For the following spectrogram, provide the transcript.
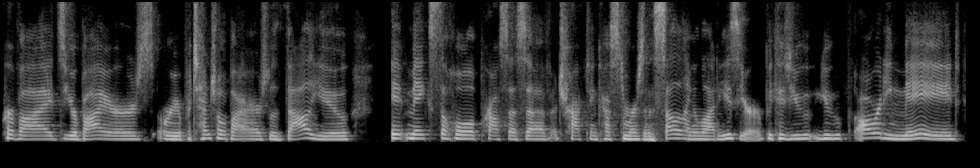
provides your buyers or your potential buyers with value, it makes the whole process of attracting customers and selling a lot easier because you you've already made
